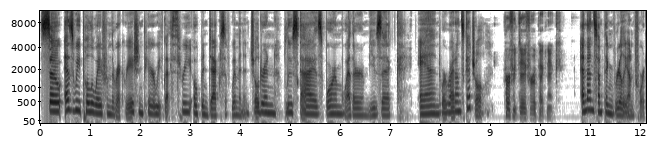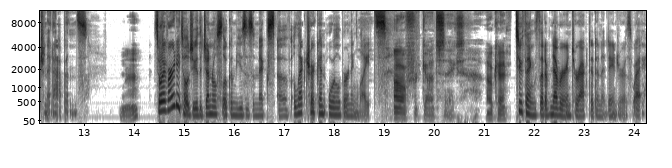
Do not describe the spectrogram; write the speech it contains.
So as we pull away from the recreation pier, we've got three open decks of women and children, blue skies, warm weather, music, and we're right on schedule. Perfect day for a picnic. And then something really unfortunate happens. Yeah. So I've already told you the General Slocum uses a mix of electric and oil burning lights. Oh, for God's sakes. Okay. Two things that have never interacted in a dangerous way.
